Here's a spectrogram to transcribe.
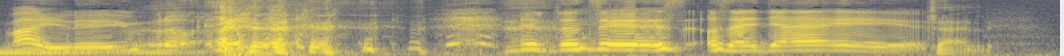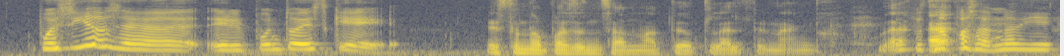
Baile, impro. Entonces, o sea, ya... eh, Chale. pues sí, o sea, el punto es que Esto no pasa en San Mateo Tlaltenango. pues no pasa a nadie.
